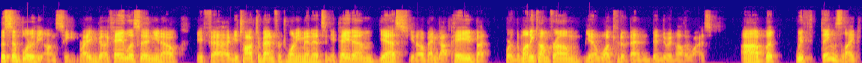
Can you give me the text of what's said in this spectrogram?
the simpler the unseen, right? You can be like, hey, listen, you know, if uh, you talk to Ben for 20 minutes and you paid him, yes, you know, Ben got paid, but where'd the money come from? You know, what could have Ben been doing otherwise? Uh, but with things like,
